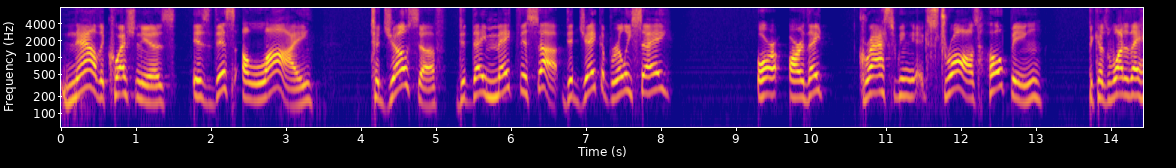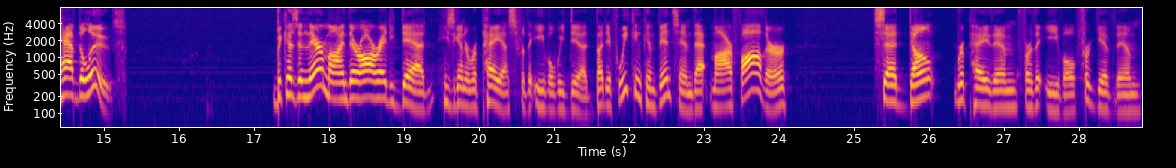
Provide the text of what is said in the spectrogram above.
Now the question is is this a lie to Joseph? Did they make this up? Did Jacob really say? Or are they grasping straws, hoping, because what do they have to lose? Because in their mind, they're already dead. He's going to repay us for the evil we did. But if we can convince him that our father said, Don't repay them for the evil, forgive them,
